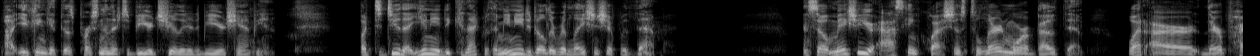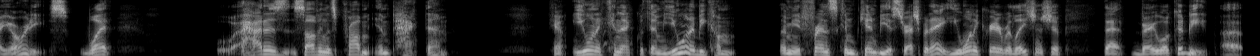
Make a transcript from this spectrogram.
but you can get this person in there to be your cheerleader, to be your champion. But to do that, you need to connect with them. You need to build a relationship with them. And so make sure you're asking questions to learn more about them. What are their priorities? What how does solving this problem impact them? Okay, you want to connect with them. You want to become I mean, friends can can be a stretch, but hey, you want to create a relationship that very well could be a,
